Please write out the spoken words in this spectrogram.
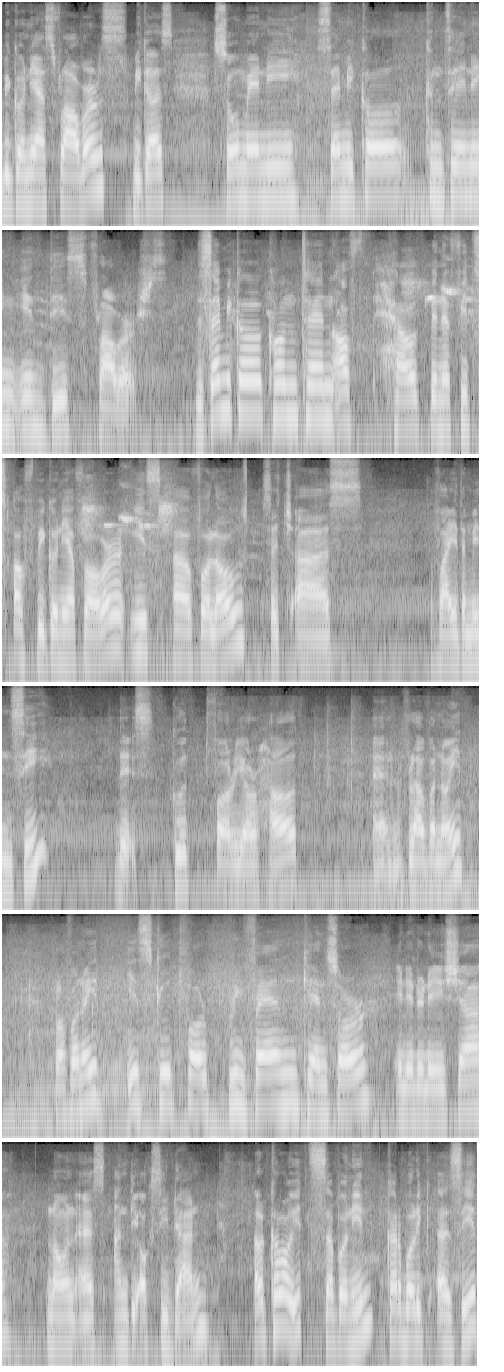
begonias flowers because so many chemical containing in these flowers. The chemical content of health benefits of begonia flower is uh, follows, such as vitamin C, that's good for your health, and flavonoid. Flavonoid is good for prevent cancer in Indonesia, known as antioxidant. Alkaloid, saponin, carbolic acid,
